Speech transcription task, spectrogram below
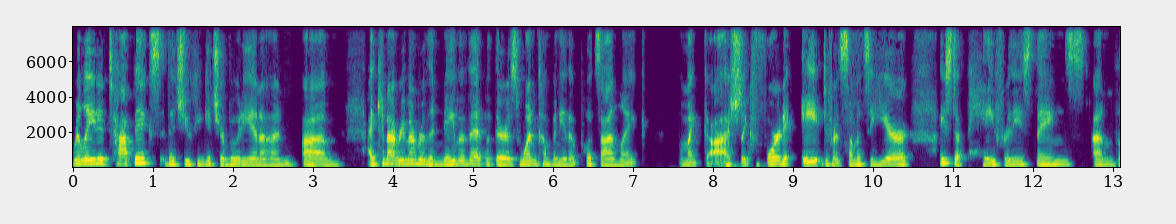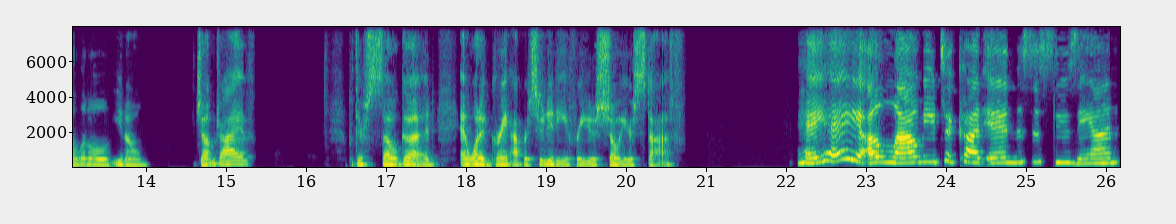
related topics that you can get your booty in on. Um, I cannot remember the name of it, but there is one company that puts on like, oh my gosh, like four to eight different summits a year. I used to pay for these things on the little, you know, jump drive, but they're so good. And what a great opportunity for you to show your stuff. Hey, hey, allow me to cut in. This is Suzanne.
